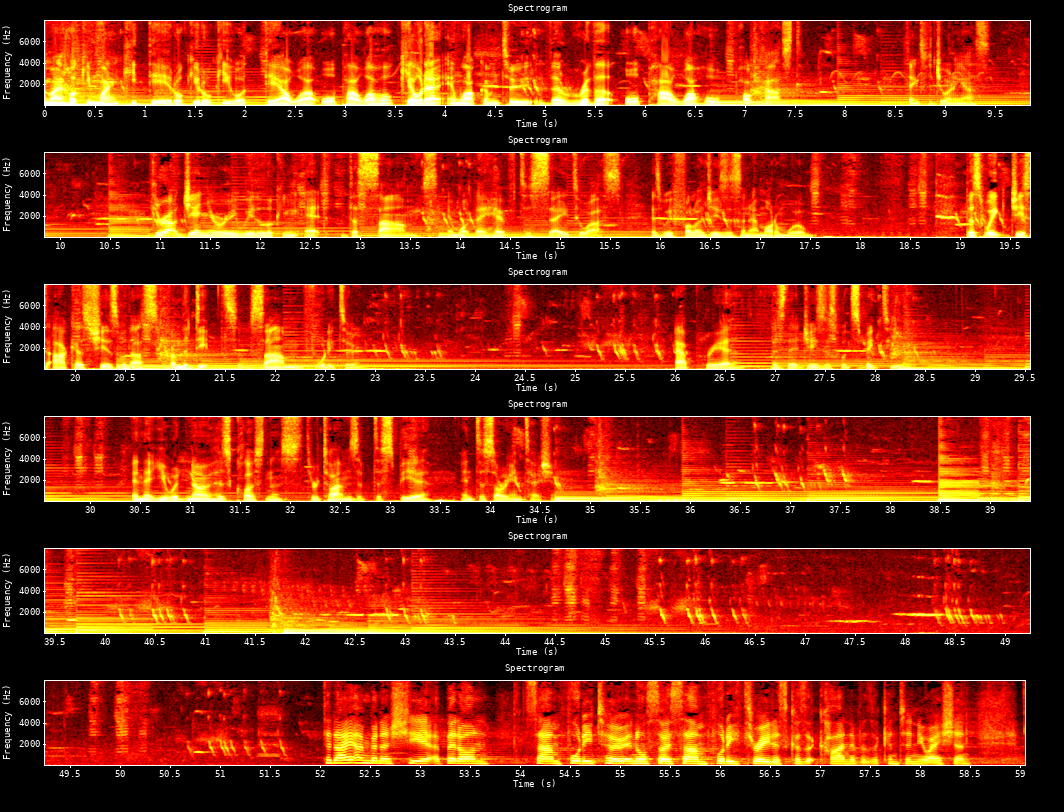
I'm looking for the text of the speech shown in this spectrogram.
Mai hoki mai ki te roki roki o te awa o Pāwaho. Kia ora and welcome to the River o Pāwaho podcast. Thanks for joining us. Throughout January, we're looking at the Psalms and what they have to say to us as we follow Jesus in our modern world. This week, Jess Arcus shares with us from the depths of Psalm 42. Our prayer is that Jesus would speak to you and that you would know his closeness through times of despair and disorientation. Today I'm going to share a bit on Psalm 42 and also Psalm 43 just because it kind of is a continuation.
